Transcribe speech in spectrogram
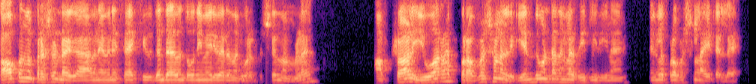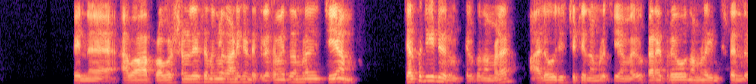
ടോപ്പ് ഒന്ന് പ്രഷർ ഉണ്ടായിരിക്കുക അവനെ അവനെ സാക്യു ഇതെന്താവൻ തോന്നിയ മാതിരി വരുന്നൊക്കെ പറയും. പക്ഷെ നമ്മൾ after all you are a professional എന്തുകൊണ്ടാണ് നിങ്ങൾ ആ സീറ്റിൽ ഇരിക്കുന്നത് നിങ്ങൾ പ്രൊഫഷണൽ ആയിട്ടല്ലേ? പിന്നെ അപ്പൊ ആ പ്രൊഫഷണലിസം നിങ്ങൾ കാണിക്കണ്ടേ? ചില സമയത്ത് നമ്മൾ ചെയ്യണം ചിലപ്പോൾ ചെയ്യേണ്ടി വരും. ചിലപ്പോൾ നമ്മളെ ആലോചിച്ചിട്ട് നമ്മൾ ചെയ്യാൻ വരൂ. കാരണം എത്രയോ നമ്മൾ ഇൻസിഡന്റ്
